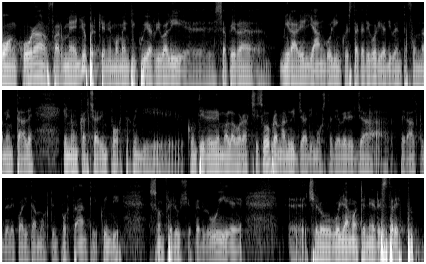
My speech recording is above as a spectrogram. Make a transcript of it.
può ancora far meglio perché nel momento in cui arriva lì eh, saper eh, mirare gli angoli in questa categoria diventa fondamentale e non calciare in porta. Quindi continueremo a lavorarci sopra ma lui già dimostra di avere già peraltro delle qualità molto importanti quindi sono felice per lui e eh, ce lo vogliamo tenere stretto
